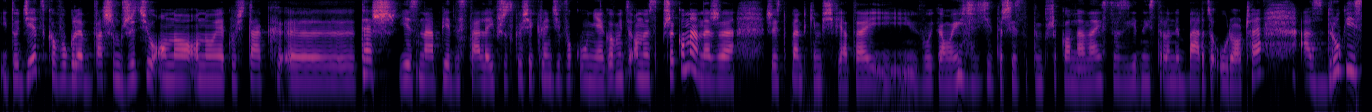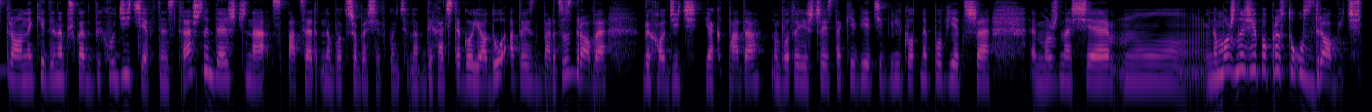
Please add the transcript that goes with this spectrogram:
i to dziecko w ogóle w waszym życiu, ono, ono jakoś tak y, też jest na piedestale i wszystko się kręci wokół niego, więc ono jest przekonane, że, że jest pępkiem świata i dwójka moich dzieci też jest o tym przekonana. Jest to z jednej strony bardzo urocze, a z drugiej strony, kiedy na przykład wychodzicie w ten straszny deszcz na spacer, no bo trzeba się w końcu nawdychać tego jodu, a to jest bardzo zdrowe wychodzić jak pada, no bo to jeszcze jest takie, wiecie, wilgotne powietrze, można się, mm, no można się po prostu uzdrowić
